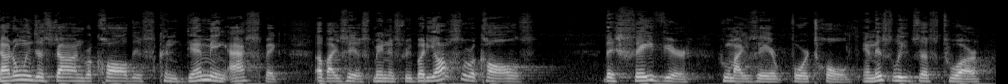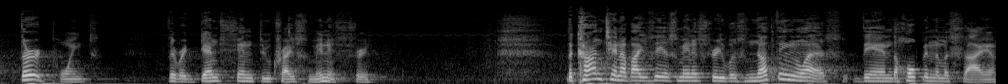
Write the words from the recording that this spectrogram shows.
Not only does John recall this condemning aspect of Isaiah's ministry, but he also recalls the Savior whom Isaiah foretold. And this leads us to our third point the redemption through Christ's ministry. The content of Isaiah's ministry was nothing less than the hope in the Messiah.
